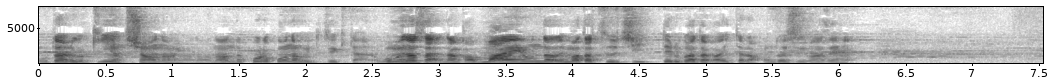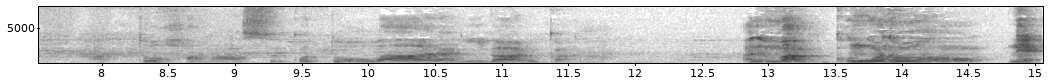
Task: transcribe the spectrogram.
お便りが気になってしゃあないよな。なんでこれこんな風に出てきたんやろ。ごめんなさい。なんか前読んだのでまた通知いってる方がいたら本当にすいません。あと話すことは何があるかな。あでもまあ今後のね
